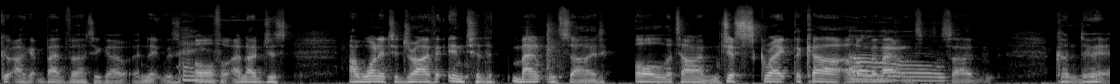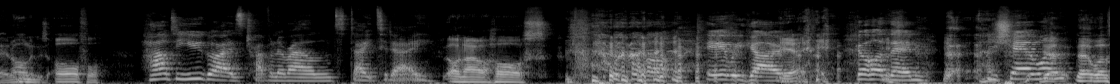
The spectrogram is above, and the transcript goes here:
got, I get bad vertigo, and it was awful. And I just, I wanted to drive it into the mountainside all the time, just scrape the car along the mountainside. Oh. Couldn't do it at all. It hmm. was awful. How do you guys travel around day to day? On our horse. Here we go. Yeah. Go on then. You share one? Yeah, no, well,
